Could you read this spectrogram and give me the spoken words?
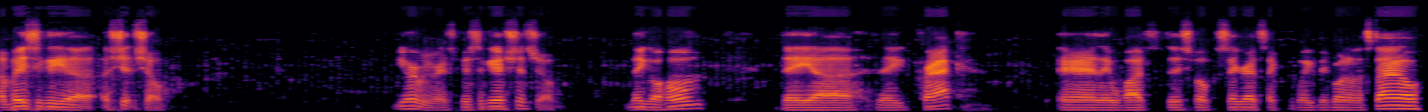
uh, basically a, a shit show. You heard me right. It's basically a shit show. They go home, they uh, they crack, and they watch. They smoke cigarettes like like they're going on a style.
